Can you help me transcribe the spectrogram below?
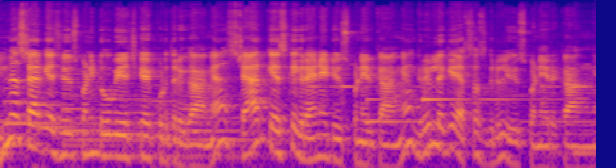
இன்னும் ஸ்டேர் கேஸ் யூஸ் பண்ணி டூ பிஹெச்கே கொடுத்துருக்காங்க. ஸ்டேர் கேஸ்க்கு கிரானைட் யூஸ் பண்ணியிருக்காங்க கிரில்லுக்கு எஸ்எஸ் கிரில் யூஸ் பண்ணியிருக்காங்க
